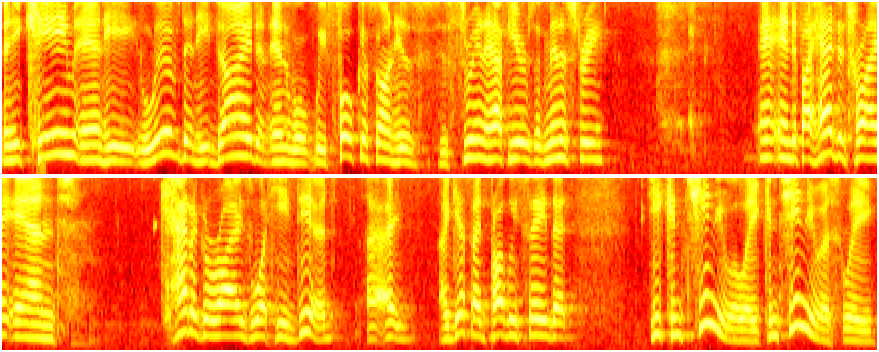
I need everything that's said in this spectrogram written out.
And he came and he lived and he died, and, and we focus on his, his three and a half years of ministry. And, if I had to try and categorize what he did, I, I guess I'd probably say that he continually, continuously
